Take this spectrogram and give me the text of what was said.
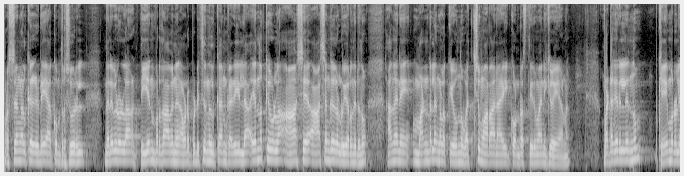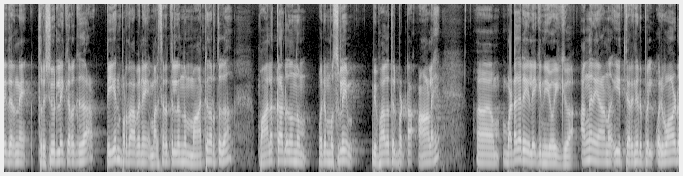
പ്രശ്നങ്ങൾക്ക് ഇടയാക്കും. തൃശ്ശൂരിൽ നിലവിലുള്ള ടി എൻ പ്രതാപന് അവിടെ പിടിച്ചു നിൽക്കാൻ കഴിയില്ല എന്നൊക്കെയുള്ള ആശയ ആശങ്കകൾ ഉയർന്നിരുന്നു. അങ്ങനെ മണ്ഡലങ്ങളൊക്കെ ഒന്ന് വച്ചു മാറാനായി കോൺഗ്രസ് തീരുമാനിക്കുകയാണ്. വടകരിൽ നിന്നും കെ മുരളീധരനെ തൃശ്ശൂരിലേക്ക് ഇറക്കുക ടി എൻ പ്രതാപനെ മത്സരത്തിൽ നിന്നും മാറ്റി നിർത്തുക പാലക്കാട് നിന്നും ഒരു മുസ്ലിം വിഭാഗത്തിൽപ്പെട്ട ആളെ വടകരയിലേക്ക് നിയോഗിക്കുക. അങ്ങനെയാണ് ഈ തെരഞ്ഞെടുപ്പിൽ ഒരുപാട്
